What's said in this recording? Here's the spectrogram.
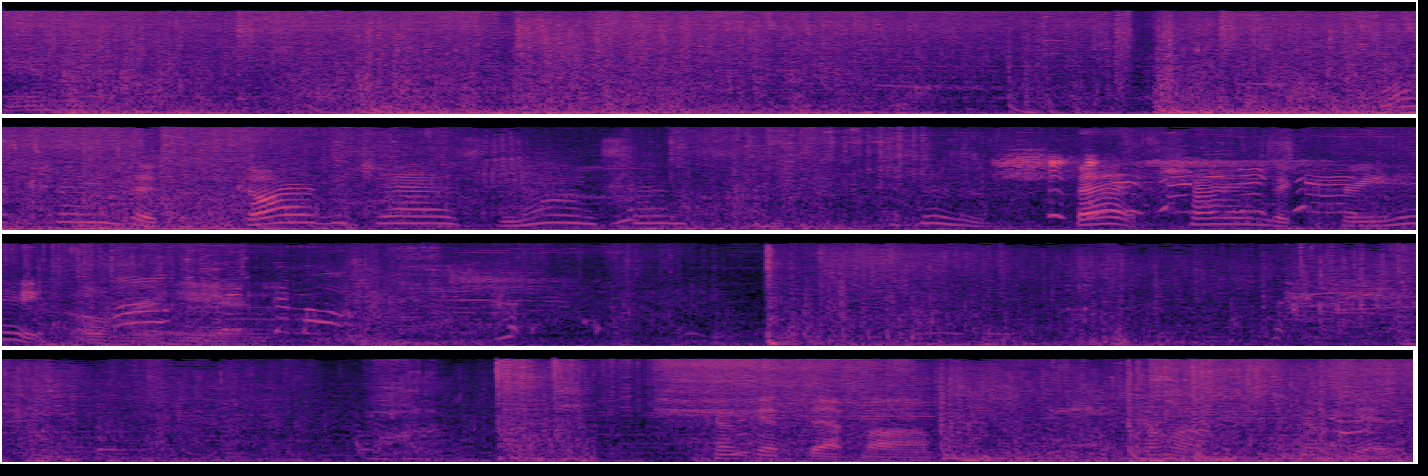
Damn it. What kind of garbage ass nonsense this is this bat trying to create over here? Come get that bomb. Come on, come get it.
